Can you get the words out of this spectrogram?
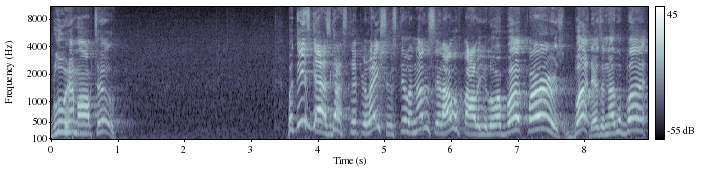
blew him off too. But these guys got stipulations. Still another said, I will follow you, Lord, but first. But, there's another but.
